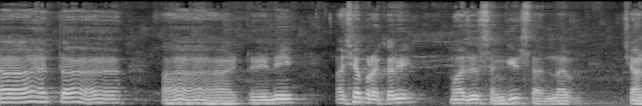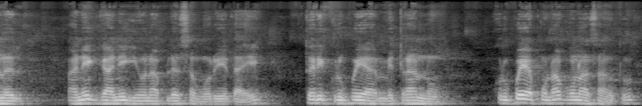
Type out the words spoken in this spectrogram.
आता आटले? अशा प्रकारे माझं संगीत साधना चॅनल अनेक गाणी घेऊन आपल्यासमोर येत आहे. तरी कृपया मित्रांनो कृपया पुन्हा पुन्हा सांगतो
